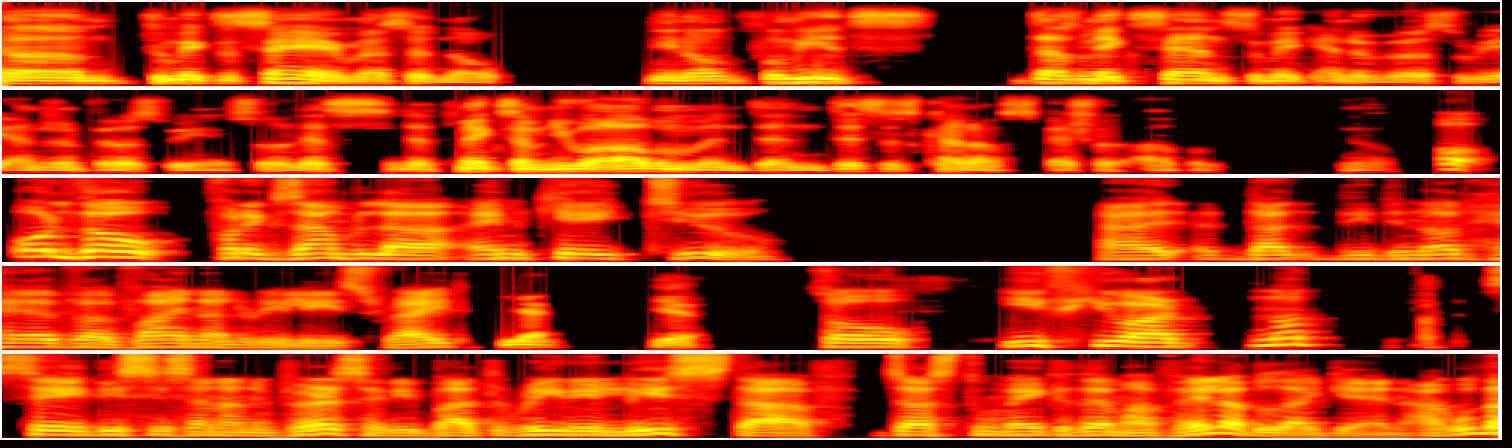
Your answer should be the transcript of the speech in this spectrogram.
Um, to make the same, I said no. You know, for me, it's doesn't make sense to make anniversary anniversary. So let's let's make some new album, and then this is kind of special album. You know. Although, for example, uh, MK2 uh, that did not have a vinyl release, right? Yeah, yeah. So if you are not say this is an anniversary, but re-release stuff just to make them available again, I would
